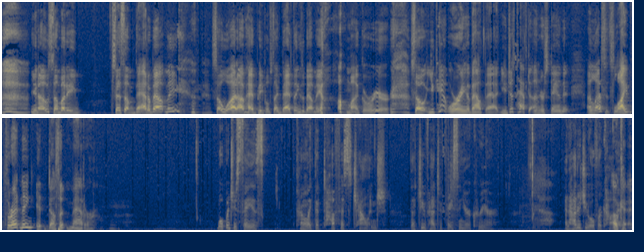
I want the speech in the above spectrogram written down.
you know, somebody says something bad about me. so what? I've had people say bad things about me all my career. So you can't worry about that. You just have to understand that unless it's life threatening, it doesn't matter. What would you say is kind of like the toughest challenge that you've had to face in your career? And how did you overcome it? Okay,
